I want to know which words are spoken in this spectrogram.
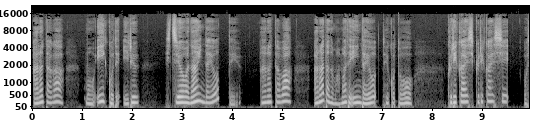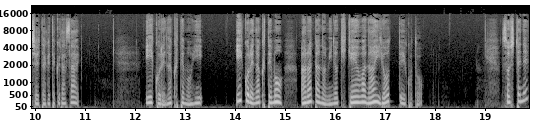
あなたがもういい子でいる必要はないんだよっていうあなたはあなたのままでいいんだよっていうことを繰り返し繰り返し教えてあげてください。いい子でなくてもいい。いい子でなくてもあなたの身の危険はないよっていうこと。そしてね、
